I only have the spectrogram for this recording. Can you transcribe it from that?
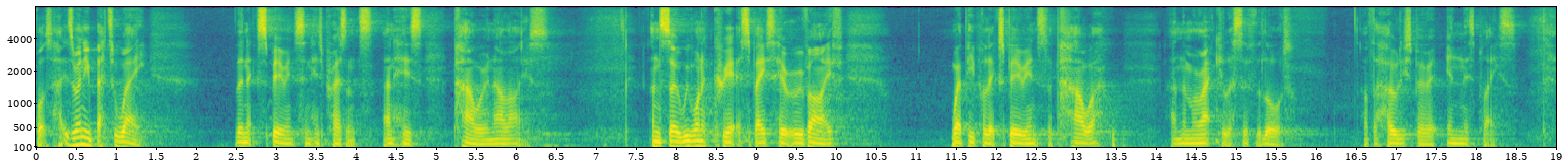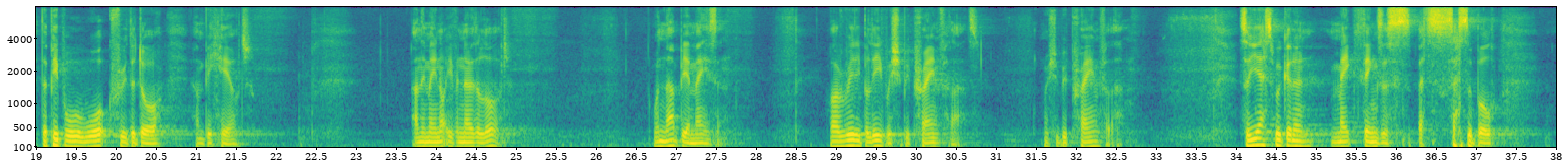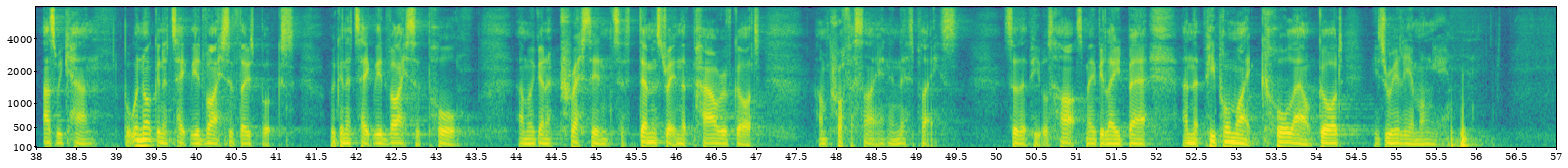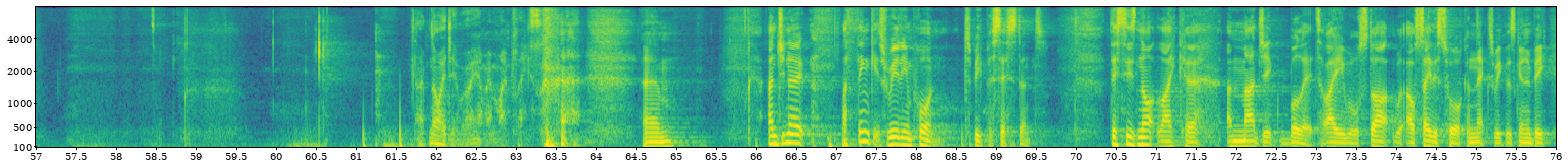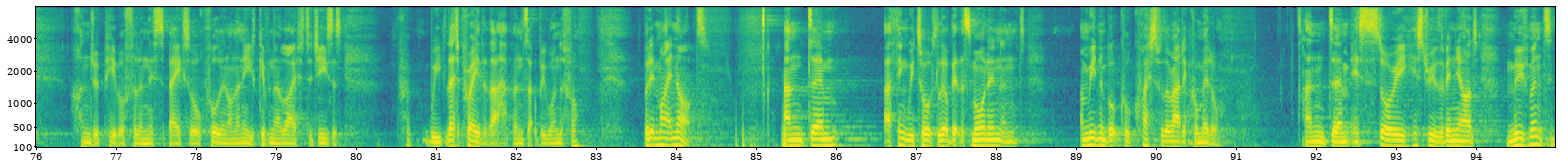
what's, is there any better way than experiencing his presence and his power in our lives? And so we want to create a space here at Revive where people experience the power and the miraculous of the Lord, of the Holy Spirit in this place. The people will walk through the door and be healed. And they may not even know the Lord. Wouldn't that be amazing? Well, I really believe we should be praying for that. We should be praying for that. So, yes, we're going to make things as accessible as we can, but we're not going to take the advice of those books. We're going to take the advice of Paul and we're going to press into demonstrating the power of God and prophesying in this place so that people's hearts may be laid bare and that people might call out, God is really among you. I have no idea where I am in my place. um, and you know, I think it's really important to be persistent. This is not like a, a magic bullet. I will start, I'll say this talk, and next week there's going to be 100 people filling this space or falling on their knees, giving their lives to Jesus. We, let's pray that that happens. That would be wonderful. But it might not. And um, I think we talked a little bit this morning, and I'm reading a book called Quest for the Radical Middle. And um, it's a story, history of the vineyard movement.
